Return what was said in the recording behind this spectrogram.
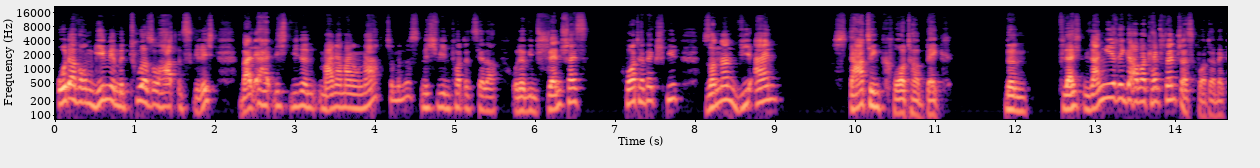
Oder warum gehen wir mit Tour so hart ins Gericht? Weil er halt nicht wie ein, meiner Meinung nach zumindest, nicht wie ein potenzieller oder wie ein Franchise Quarterback spielt, sondern wie ein Starting Quarterback. Ein, vielleicht ein langjähriger, aber kein Franchise Quarterback.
